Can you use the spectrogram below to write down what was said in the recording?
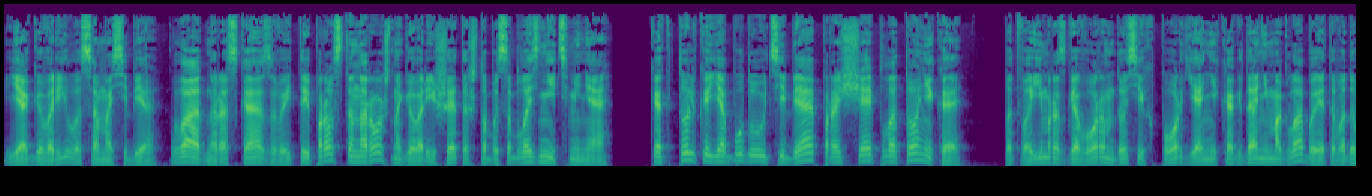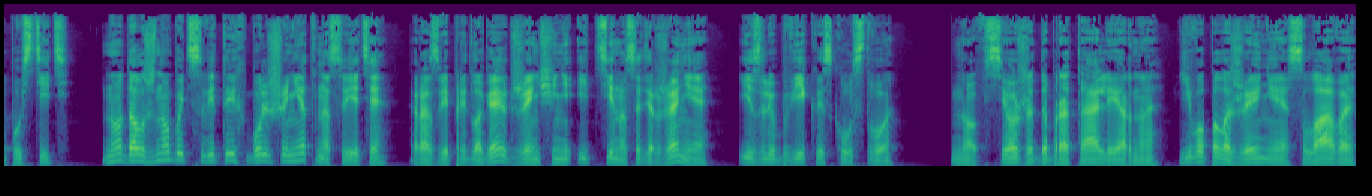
Я говорила сама себе, «Ладно, рассказывай, ты просто нарочно говоришь это, чтобы соблазнить меня. Как только я буду у тебя, прощай платоника. По твоим разговорам до сих пор я никогда не могла бы этого допустить. Но должно быть, святых больше нет на свете. Разве предлагают женщине идти на содержание из любви к искусству?» Но все же доброта Лерна, его положение, слава,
